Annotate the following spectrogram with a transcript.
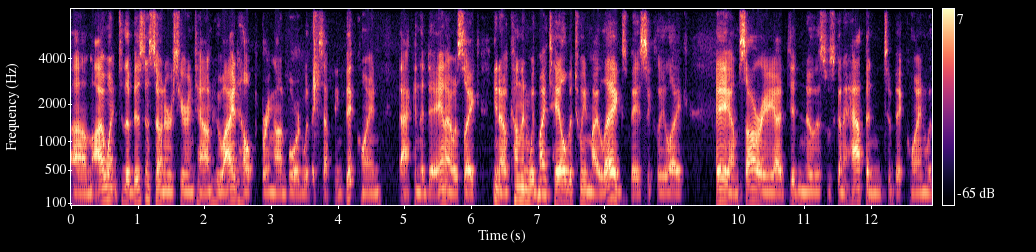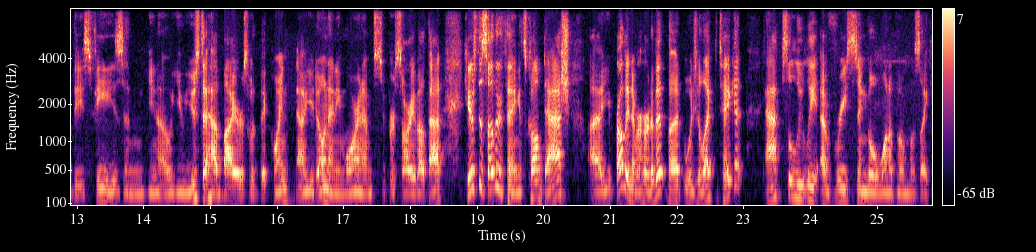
um, I went to the business owners here in town who I had helped bring on board with accepting Bitcoin back in the day. And I was like, you know, coming with my tail between my legs, basically like, hey, I'm sorry, I didn't know this was going to happen to Bitcoin with these fees. And, you know, you used to have buyers with Bitcoin. Now you don't anymore. And I'm super sorry about that. Here's this other thing. It's called Dash. Uh, you probably never heard of it, but would you like to take it? Absolutely every single one of them was like,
